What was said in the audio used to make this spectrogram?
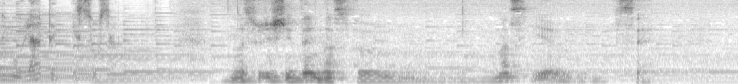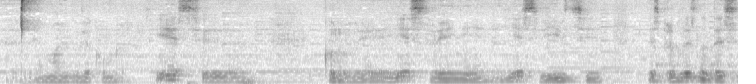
немовляти Ісуса. На сьогоднішній день у нас, е, у нас є все. Я маю в якому є корови, є свині, є вівці. Десь приблизно десь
